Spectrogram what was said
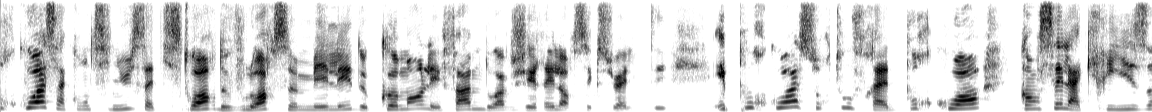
pourquoi ça continue cette histoire de vouloir se mêler de comment les femmes doivent gérer leur sexualité? Et pourquoi, surtout Fred, pourquoi, quand c'est la crise,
